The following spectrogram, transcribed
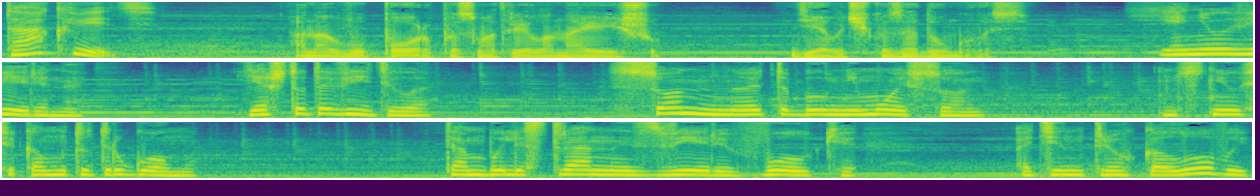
Так ведь? Она в упор посмотрела на Эйшу. Девочка задумалась. Я не уверена. Я что-то видела. Сон, но это был не мой сон. Он снился кому-то другому. Там были странные звери, волки. Один трехголовый,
